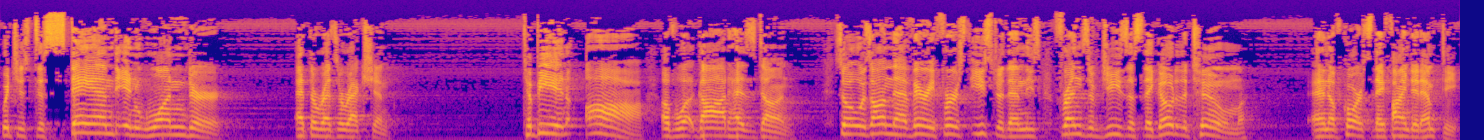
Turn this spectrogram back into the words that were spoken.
which is to stand in wonder at the resurrection, to be in awe of what God has done. So it was on that very first Easter, then, these friends of Jesus, they go to the tomb, and of course, they find it empty.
